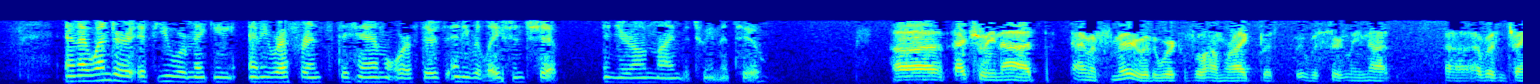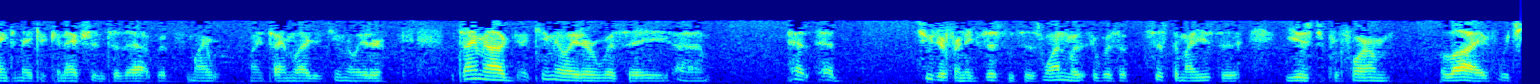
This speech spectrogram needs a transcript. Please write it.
And I wonder if you were making any reference to him or if there's any relationship in your own mind between the two. Uh, actually not. I'm familiar with the work of Wilhelm Reich, but it was certainly not, uh, I wasn't trying to make a connection to that with my, my time lag accumulator. The time lag accumulator was a, uh, had, had two different existences. One was it was a system I used to use to perform live, which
